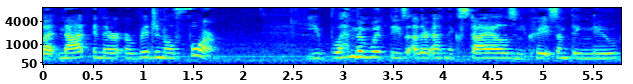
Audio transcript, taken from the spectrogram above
but not in their original form. You blend them with these other ethnic styles and you create something new.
